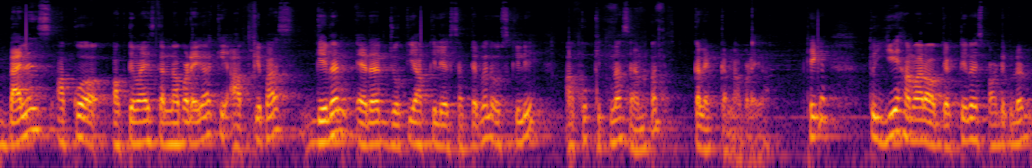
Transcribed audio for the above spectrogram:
बैलेंस आपको ऑप्टिमाइज करना पड़ेगा कि आपके पास गिवन एरर जो कि आपके लिए एक्सेप्टेबल है, उसके लिए आपको कितना सैंपल कलेक्ट करना पड़ेगा। ठीक है? तो ये हमारा ऑब्जेक्टिव है इस पर्टिकुलर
